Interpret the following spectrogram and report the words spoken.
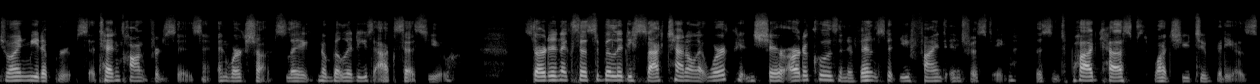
Join meetup groups, attend conferences and workshops like Knowbility's Access U. Start an accessibility Slack channel at work and share articles and events that you find interesting. Listen to podcasts, watch YouTube videos.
